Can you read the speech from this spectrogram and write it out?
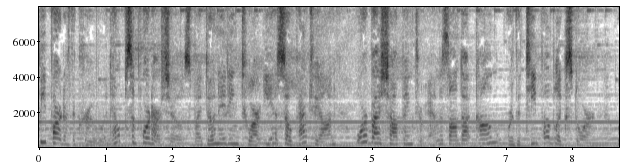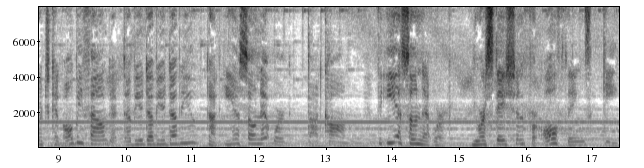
Be part of the crew and help support our shows by donating to our ESO Patreon or by shopping through Amazon.com or the TeePublic Store, which can all be found at www.esonetwork.com. The ESO Network, your station for all things geek.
